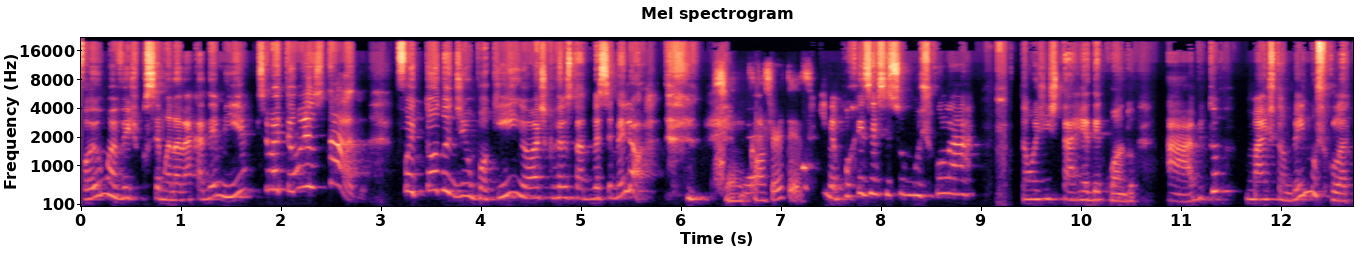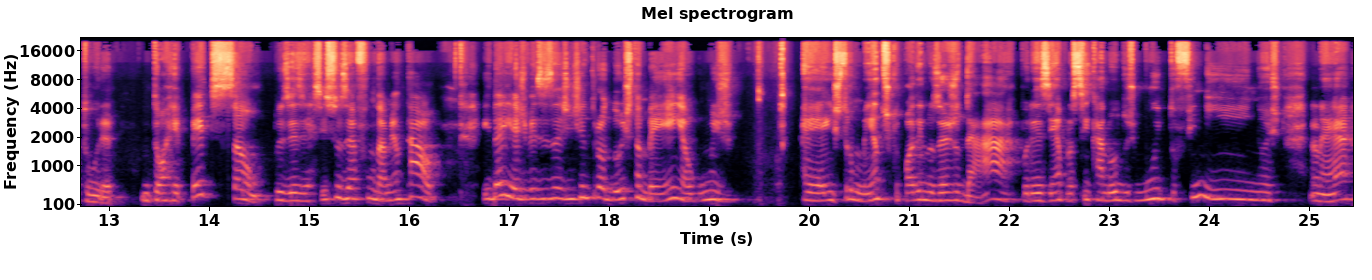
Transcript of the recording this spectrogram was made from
Foi uma vez por semana na academia, você vai ter um resultado. Foi todo dia um pouquinho, eu acho que o resultado vai ser melhor. Sim, com certeza. Por quê? Porque exercício muscular. Então, a gente está readequando hábito, mas também musculatura. Então, a repetição dos exercícios é fundamental. E daí, às vezes, a gente introduz também alguns é, instrumentos que podem nos ajudar, por exemplo, assim, canudos muito fininhos, né?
